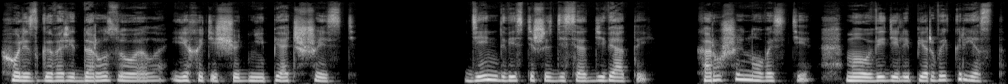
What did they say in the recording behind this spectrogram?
Холлис говорит до Розуэлла ехать еще дней 5-6. День 269. Хорошие новости. Мы увидели первый крест.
